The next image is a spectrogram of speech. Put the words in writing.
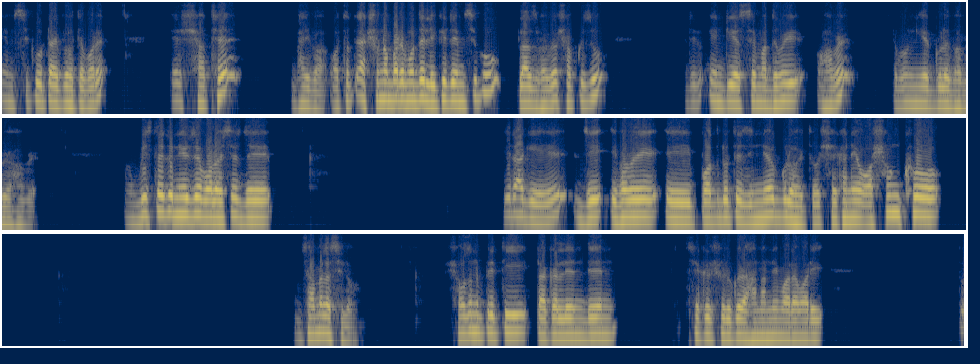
এমসিকিউ টাইপের হতে পারে। এর সাথে ভাইবা অর্থাৎ একশো নম্বরের মধ্যে লিখিত এমসিকিউ প্লাস ভাইবা সবকিছু এনটিএস এর মাধ্যমেই হবে এবং নিয়োগগুলো ভাবে হবে। বিস্তারিত নিউজে বলা হয়েছে যে, এর আগে যে এভাবে এই পদগুলোতে যে নিয়োগগুলো হইতো, সেখানে অসংখ্য ঝামেলা ছিল। স্বজনপ্রীতি, টাকা লেনদেন থেকে শুরু করে হানানি মারামারি তো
